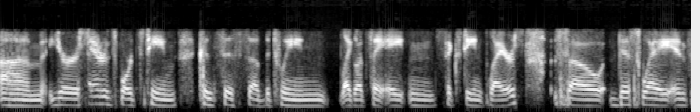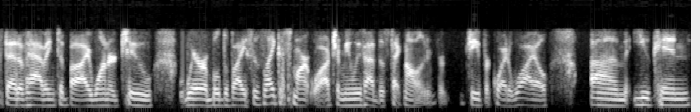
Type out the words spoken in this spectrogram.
Um, your standard sports team consists of between, like, let's say, 8 and 16 players. So this way, instead of having to buy one or two wearable devices like a smartwatch, I mean, we've had this technology for, for quite a while, um, you can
